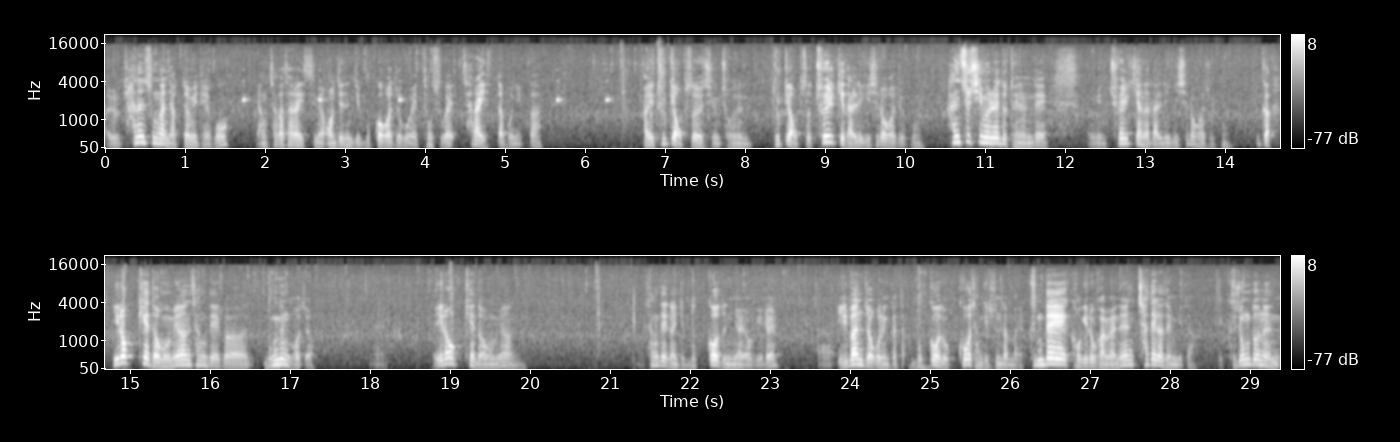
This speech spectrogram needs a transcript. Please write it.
어, 이렇게 하는 순간 약점이 되고 양차가 살아 있으면 언제든지 묶어가지고 외통수가 살아 있다 보니까 아니 둘 게 없어요 지금 저는. 둘 게 없어. 초읽기 날리기 싫어가지고. 한수심을 해도 되는데 여긴 초읽기 하나 날리기 싫어가지고. 그러니까 이렇게 넘으면 상대가 묶는 거죠. 네. 이렇게 넘으면 상대가 이제 묶거든요 여기를 자, 일반적으로 그러니까 다 묶어 놓고 장기를 준단 말이에요 근데 거기로 가면은 차대가 됩니다 그 정도는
